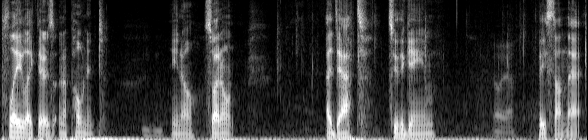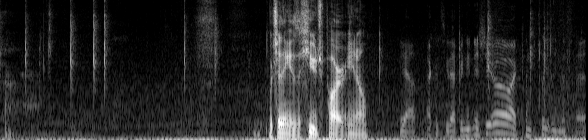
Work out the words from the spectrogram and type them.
play like there's an opponent. hmm You know, so I don't adapt to the game Oh yeah. based on that. Which I think is a huge part, you know. Yeah, I could see that being an issue. Oh, I completely missed that.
